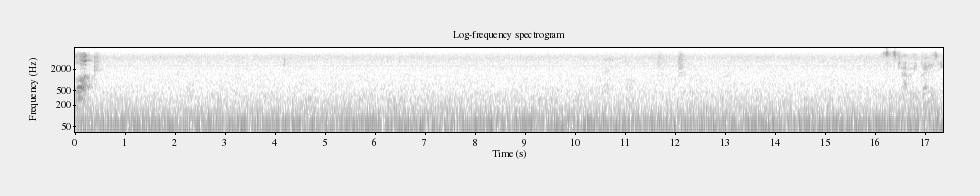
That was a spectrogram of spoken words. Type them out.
look, this is driving me crazy.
